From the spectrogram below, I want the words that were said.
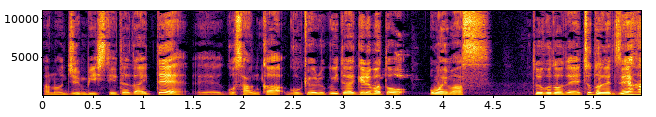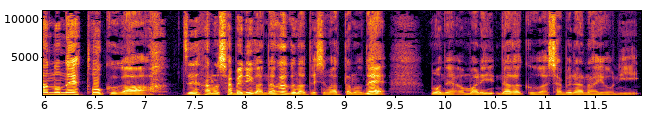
あの、準備していただいて、えーご参加、ご協力いただければと思います。ということで、ちょっとね、前半のね、トークが、前半の喋りが長くなってしまったので、もうね、あんまり長くは喋らないように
